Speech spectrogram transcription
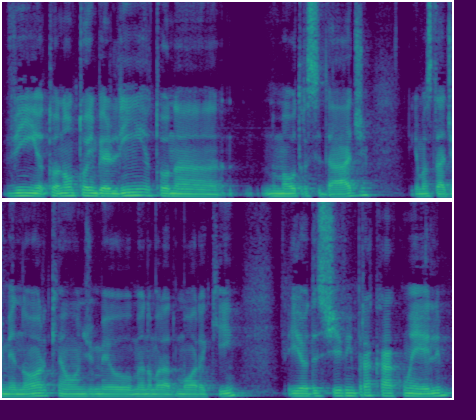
vir. Eu tô, não tô em Berlim, eu tô na, numa outra cidade, em uma cidade menor, que é onde meu, meu namorado mora aqui. E eu decidi vir para cá com ele.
